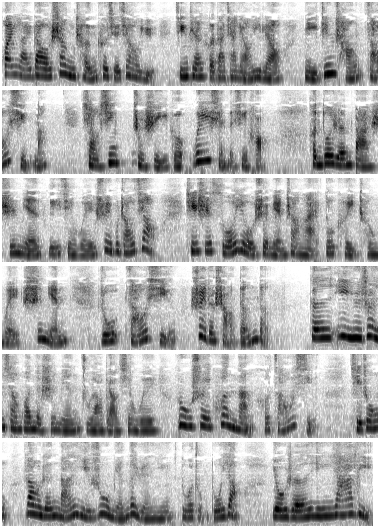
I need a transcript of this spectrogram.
欢迎来到上城科学教育。今天和大家聊一聊，你经常早醒吗？小心，这是一个危险的信号。很多人把失眠理解为睡不着觉，其实所有睡眠障碍都可以称为失眠，如早醒、睡得少等等。跟抑郁症相关的失眠，主要表现为入睡困难和早醒。其中让人难以入眠的原因多种多样，有人因压力，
